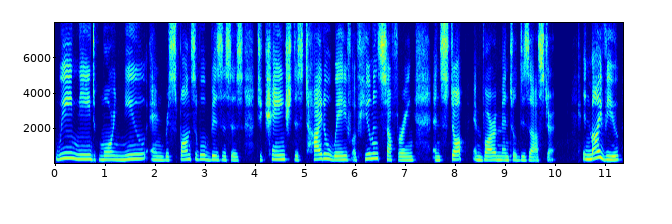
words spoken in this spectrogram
we need more new and responsible businesses to change this tidal wave of human suffering and stop environmental disaster. In my view,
